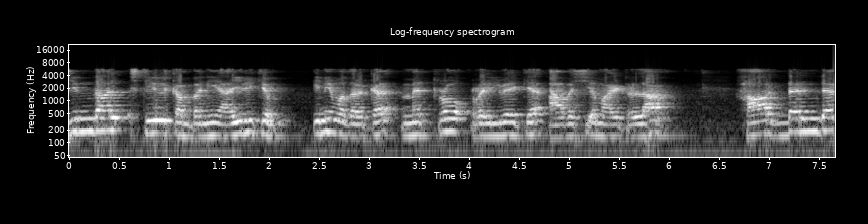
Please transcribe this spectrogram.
ജിന്താൽ സ്റ്റീൽ കമ്പനി ആയിരിക്കും ഇനി മുതൽക്ക് മെട്രോ റെയിൽവേക്ക് ആവശ്യമായിട്ടുള്ള ഹാർഡൻഡ്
